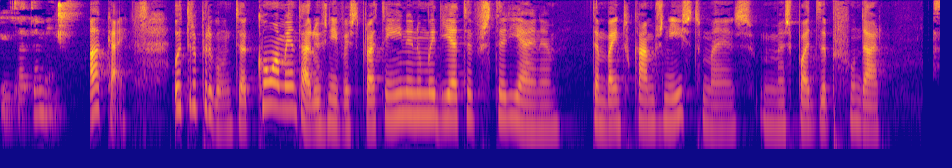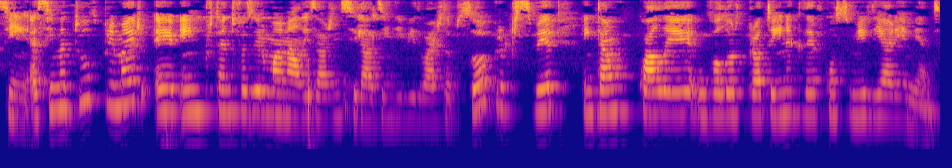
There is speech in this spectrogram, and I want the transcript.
Exatamente. Ok. Outra pergunta: como aumentar os níveis de proteína numa dieta vegetariana? Também tocámos nisto, mas, mas podes aprofundar. Sim, acima de tudo, primeiro é, é, importante fazer uma análise às necessidades individuais da pessoa para perceber então qual é o valor de proteína que deve consumir diariamente.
